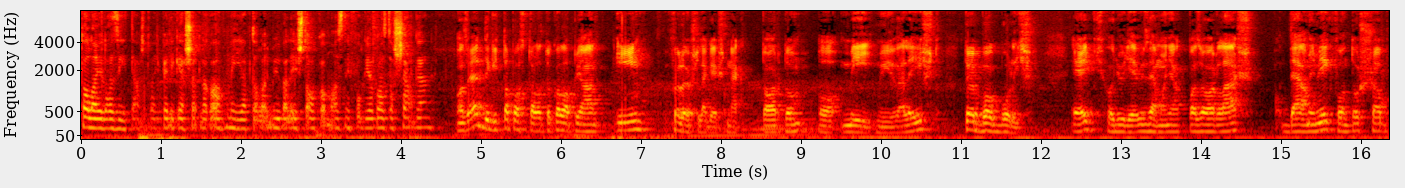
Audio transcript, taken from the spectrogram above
talajlazítást, vagy pedig esetleg a mélyebb talajművelést alkalmazni fogja a gazdaságán? Az eddigi tapasztalatok alapján én fölöslegesnek tartom a mély művelést, több okból is. Egy, hogy ugye üzemanyagpazarlás, de ami még fontosabb,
